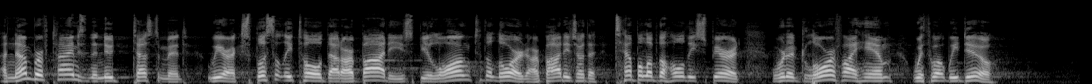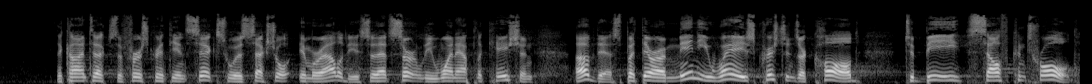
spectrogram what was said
a number of times in the New Testament, we are explicitly told that our bodies belong to the Lord. Our bodies are the temple of the Holy Spirit. We're to glorify Him with what we do. The context of 1 Corinthians 6 was sexual immorality, so that's certainly one application of this. But there are many ways Christians are called to be self controlled.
